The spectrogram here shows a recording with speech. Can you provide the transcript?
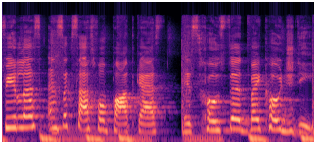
Fearless and Successful podcast is hosted by Coach D.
